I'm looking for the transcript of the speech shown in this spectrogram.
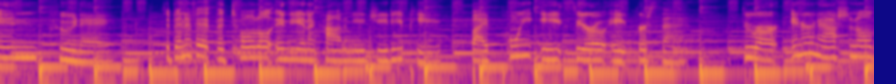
in Pune. To benefit the total Indian economy GDP by 0.808% through our International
